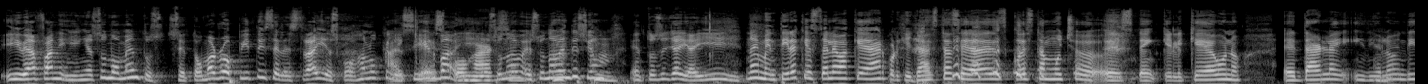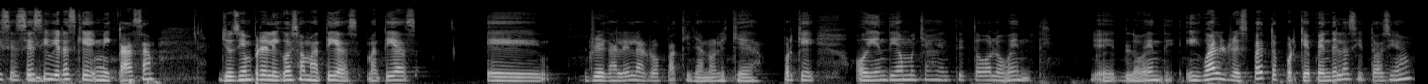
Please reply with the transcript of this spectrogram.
Y vea, Fanny, y en esos momentos se toma ropita y se les trae, escojan lo que les sirva y es una, es una bendición. Entonces ya y ahí... No, y mentira que usted le va a quedar porque ya a estas edades cuesta mucho este, que le quede a uno eh, darle y Dios lo bendice. Sé si vieras que en mi casa, yo siempre le digo eso a Matías, Matías, eh, regale la ropa que ya no le queda. Porque hoy en día mucha gente todo lo vende, eh, lo vende. Igual respeto, porque depende de la situación,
